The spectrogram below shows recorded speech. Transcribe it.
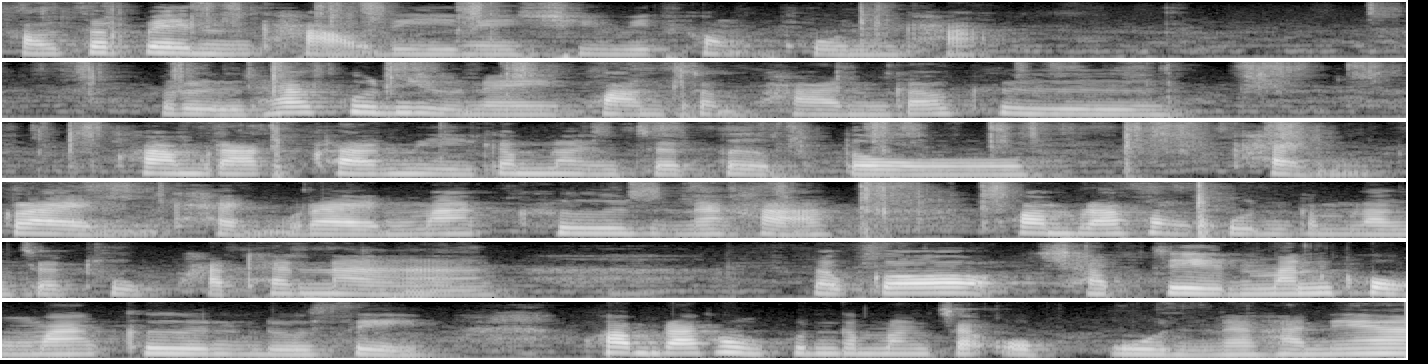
เขาจะเป็นข่าวดีในชีวิตของคุณค่ะ หรือถ้าคุณอยู่ในความสัมพันธ์ก็คือ ความรักครั้งนี้กำลังจะเติบโต แข็งแกร่ง แข็งแรงมากขึ้นนะคะ ความรักของคุณกำลังจะถูกพัฒนา แล้วก็ชัดเจนมั่นคงมากขึ้นดูสิความรักของคุณกำลังจะอบอุ่นนะคะเนี่ย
